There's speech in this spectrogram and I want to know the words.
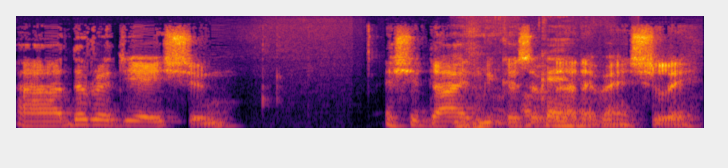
uh, the radiation. And she died mm-hmm. because okay. of that eventually.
